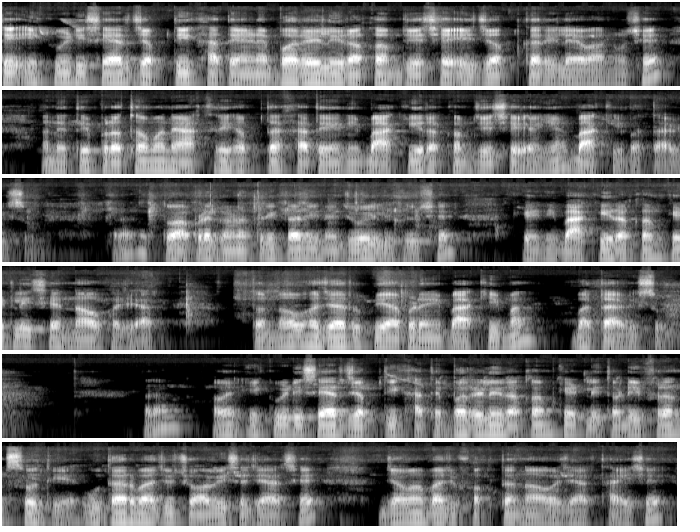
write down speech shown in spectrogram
તે ઇક્વિટી શેર જપ્તી ખાતે એણે ભરેલી રકમ જે છે એ જપ્ત કરી લેવાનું છે અને તે પ્રથમ અને આખરી હપ્તા ખાતે એની બાકી રકમ જે છે અહીંયા બાકી બતાવીશું. બરાબર? તો આપણે ગણતરી કરીને જોઈ લીધું છે કે એની બાકી રકમ કેટલી છે? નવ હજાર. તો નવ હજાર રૂપિયા આપણે અહીં બાકીમાં બતાવીશું. બરાબર? હવે ઇક્વિટી શેર જપ્તી ખાતે ભરેલી રકમ કેટલી? તો ડિફરન્સ શોધીએ. ઉધાર બાજુ ચોવીસ હજાર છે, જમા બાજુ ફક્ત નવ હજાર થાય છે.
